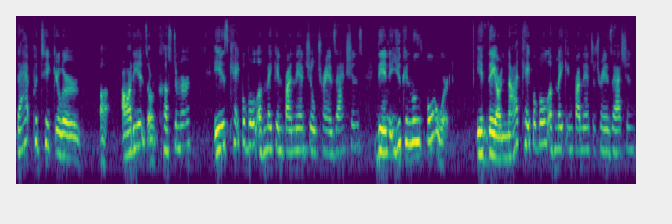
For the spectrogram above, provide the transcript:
that particular uh, audience or customer is capable of making financial transactions, then you can move forward. If they are not capable of making financial transactions,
